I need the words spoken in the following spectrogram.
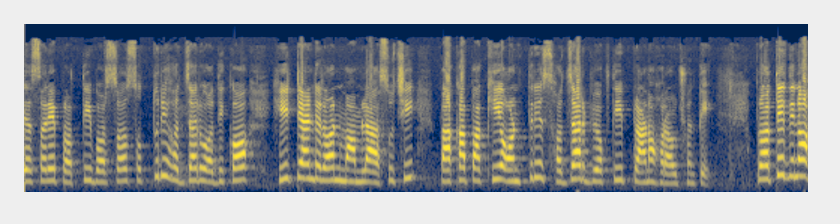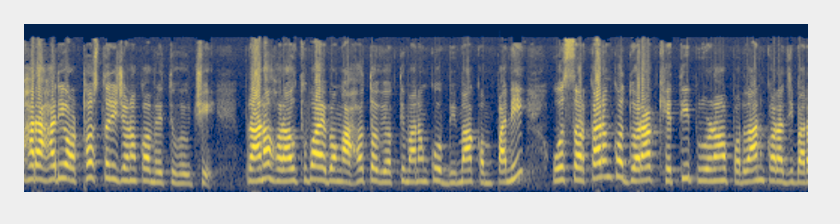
ଦେଶରେ ପ୍ରତିବର୍ଷ ସତୁରି ହଜାରରୁ ଅଧିକ ହିଟ୍ ଆଣ୍ଡ ରନ୍ ମାମଲା ଆସୁଛି। ପାଖାପାଖି ଅଣତିରିଶ ହଜାର ବ୍ୟକ୍ତି ପ୍ରାଣ ହରାଉଛନ୍ତି। ପ୍ରତିଦିନ ହାରାହାରି ଅଠସ୍ତରୀ ଜଣଙ୍କ ମୃତ୍ୟୁ ହେଉଛି ପ୍ରାଣ ହରାଉଥିବା ଏବଂ ଆହତ ବ୍ୟକ୍ତିମାନଙ୍କୁ ବୀମା କମ୍ପାନୀ ଓ ସରକାରଙ୍କ ଦ୍ୱାରା କ୍ଷତିପୂରଣ ପ୍ରଦାନ କରାଯିବାର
